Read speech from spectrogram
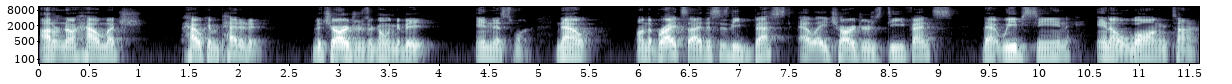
I don't know how much, how competitive the Chargers are going to be in this one. Now, on the bright side, this is the best LA Chargers defense that we've seen in a long time.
